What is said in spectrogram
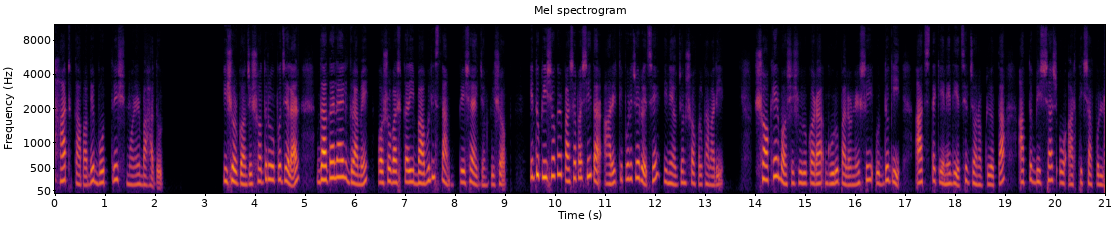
হাট কাঁপাবে বত্রিশ মনের বাহাদুর। কিশোরগঞ্জের সদর উপজেলার গাগালাইল গ্রামে বসবাসকারী বাবুল ইসলাম পেশা একজন কৃষক। কিন্তু কৃষকের পাশাপাশি তার আরেকটি পরিচয় রয়েছে, তিনি একজন সফল খামারি। শখের বসে শুরু করা গরু পালনের সেই উদ্যোগই আজ তাকে এনে দিয়েছে জনপ্রিয়তা, আত্মবিশ্বাস ও আর্থিক সাফল্য।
